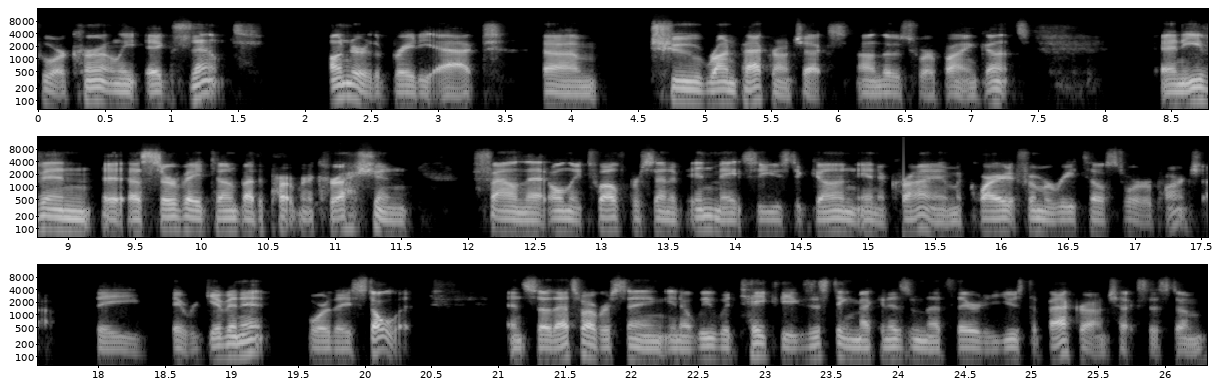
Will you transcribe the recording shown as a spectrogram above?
who are currently exempt under the Brady Act um, to run background checks on those who are buying guns. And even a, a survey done by the Department of Correction found that only 12% of inmates who used a gun in a crime acquired it from a retail store or pawn shop. They they were given it or they stole it. And so that's why we're saying, you know, we would take the existing mechanism that's there to use the background check system,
